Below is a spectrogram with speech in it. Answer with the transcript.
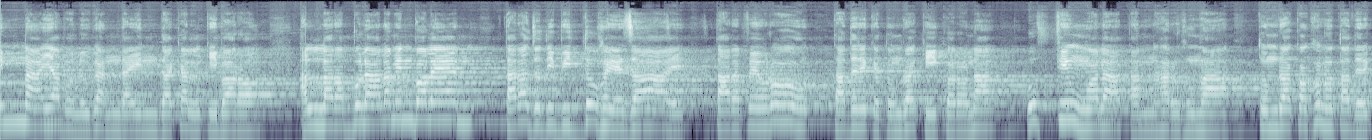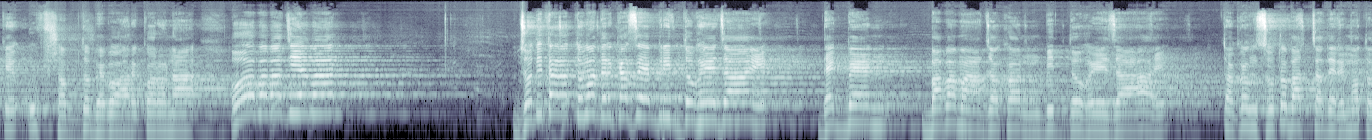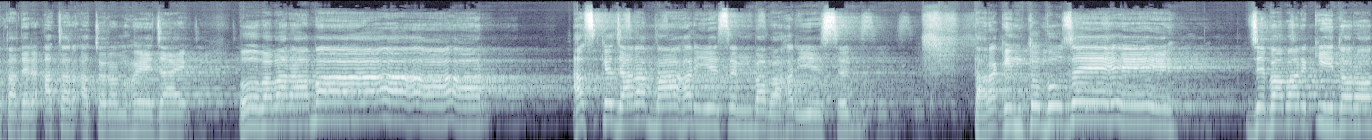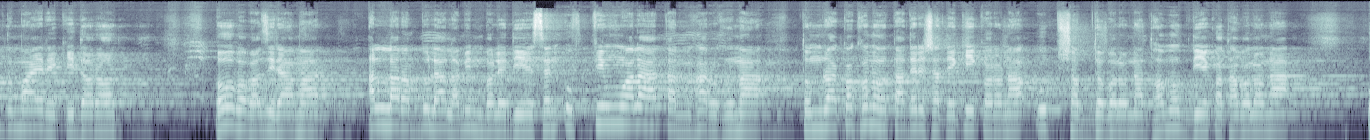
ইম্মা ইয়াবলুগান্দা ইন্দাকাল কিবার। আল্লাহ রাব্বুল আলামিন বলেন, তারা যদি বৃদ্ধ হয়ে যায় তারপরেও তাদেরকে তোমরা কি করো না? উফিউওয়ালা তানহার হুমা তোমরা কখনো তাদেরকে উফ শব্দ ব্যবহার করো না। ও বাবাজি আমার, যদি তারা তোমাদের কাছে বৃদ্ধ হয়ে যায়, দেখবেন বাবা মা যখন বৃদ্ধ হয়ে যায়, তখন ছোট বাচ্চাদের মতো তাদের আচার আচরণ হয়ে যায়। ও বাবার আমার, আজকে যারা মা হারিয়েছেন, বাবা হারিয়েছেন, তারা কিন্তু বোঝে যে বাবার কি দরদ, মায়ের কি দরদ? ও বাবাজিরা আমার, আল্লাহ রব্বুল আলমিন বলে দিয়েছেন উফিমওয়ালা তানহার হুমা তোমরা কখনো তাদের সাথে কি করো না? উপ শব্দ বলো না, ধমক দিয়ে কথা বলো না।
